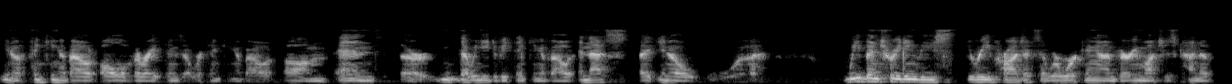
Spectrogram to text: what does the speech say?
you know, thinking about all of the right things that we're thinking about, um, and or, that we need to be thinking about. And that's, uh, you know, we've been treating these three projects that we're working on very much as kind of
